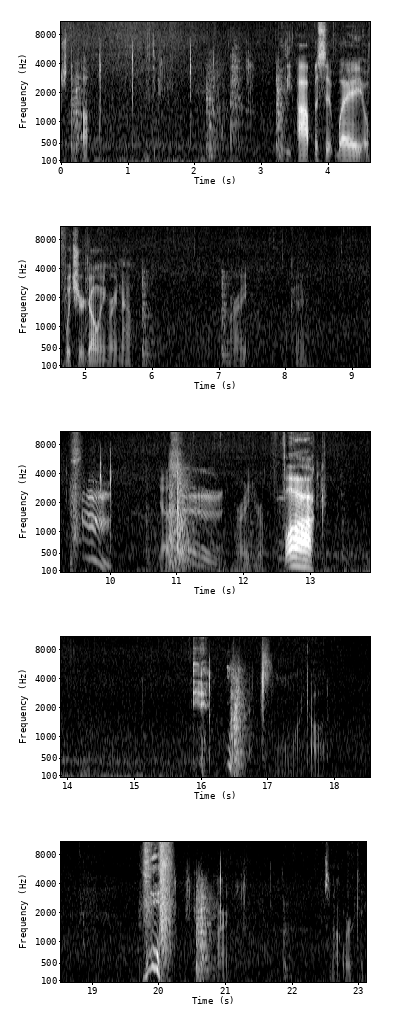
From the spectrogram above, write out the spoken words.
just up. You have to get- Go the opposite way of which you're going right now. Alright. Okay. Yes. Alright, you're on. Fuck! Eh. Oh my god. Woof! Alright. It's not working.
